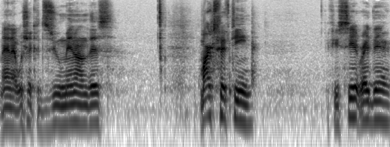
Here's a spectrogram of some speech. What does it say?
Man, I wish I could zoom in on this. March 15. If you see it right there.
